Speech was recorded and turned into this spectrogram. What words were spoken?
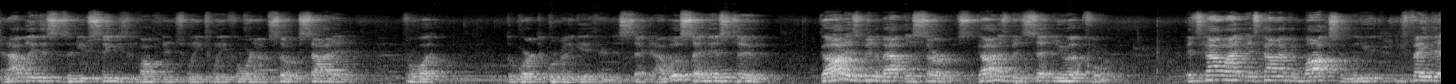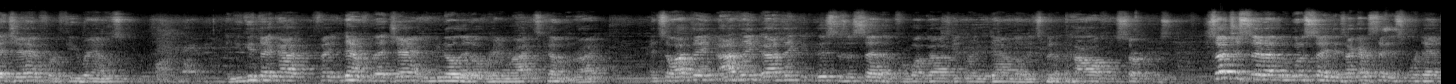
And I believe this is a new season walking in 2024, and I'm so excited for what the word that we're going to get here in this second. I will say this too. God has been about this service. God has been setting you up for it. It's kind of like it's kind of like in boxing when you, you fade that jab for a few rounds, and you get that guy fading down for that jab, and you know that overhand right is coming, right? And so I think I think I think this is a setup for what God's getting ready to download. It's been a powerful service. Such a setup. We want to say this. I got to say this before Dad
